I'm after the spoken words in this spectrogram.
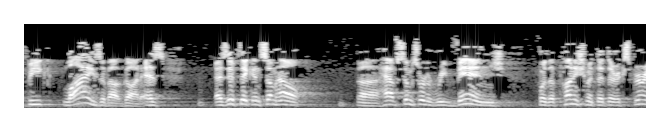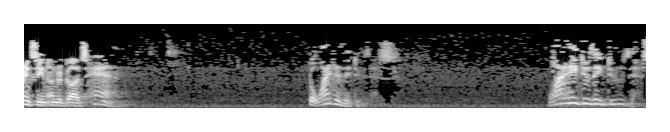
speak lies about God as, as if they can somehow uh, have some sort of revenge for the punishment that they're experiencing under God's hand. But why do they do this? Why do they do this?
